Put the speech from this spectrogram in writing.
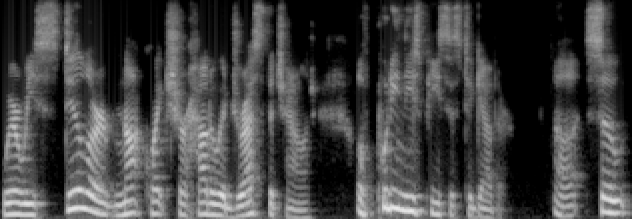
where we still are not quite sure how to address the challenge of putting these pieces together. Uh, so,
